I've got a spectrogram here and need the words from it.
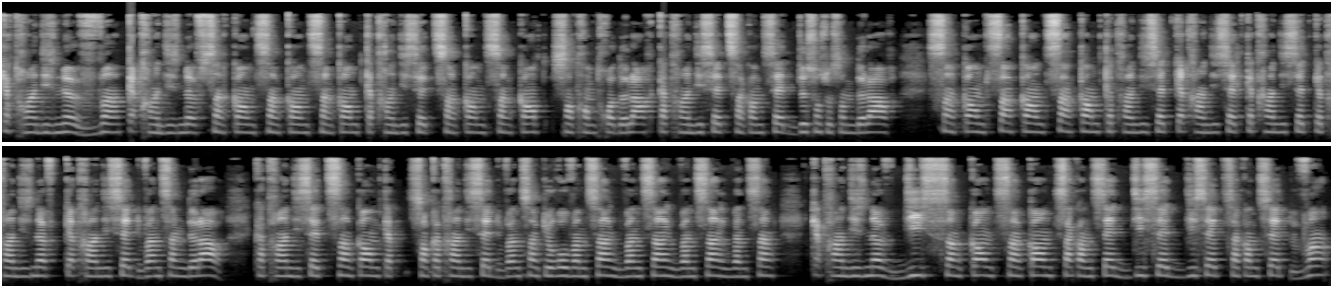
99, 20, 99, 50, 50, 50, 97, 50, 50, 133 dollars, 97, 57, 260 dollars, 50, 50, 50, 97, 97, 97, 99, 97, 25 dollars, 97, 50, 197, 25 euros, 25, 25, 25, 25, 99, 10, 50, 50, 57, 17, 17, 57, 20,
